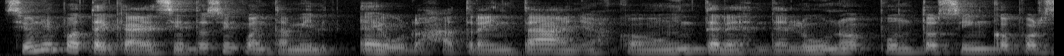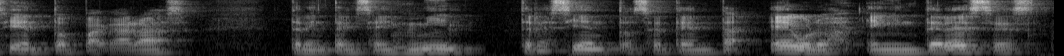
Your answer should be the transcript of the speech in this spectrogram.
si una hipoteca de 150.000 euros a 30 años con un interés del 1.5% pagarás 36.370 euros en intereses,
